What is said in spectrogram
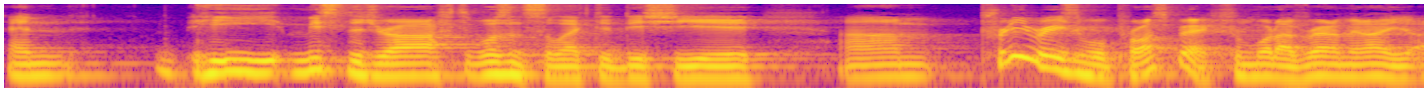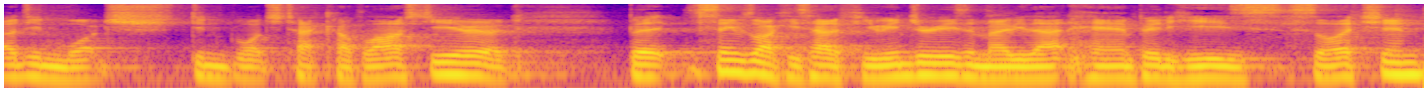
and he missed the draft, wasn't selected this year. Um, pretty reasonable prospect from what I've read. I mean, I, I didn't watch didn't watch TAC Cup last year, but seems like he's had a few injuries and maybe that hampered his selection.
